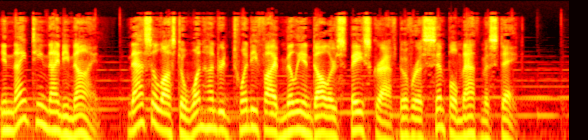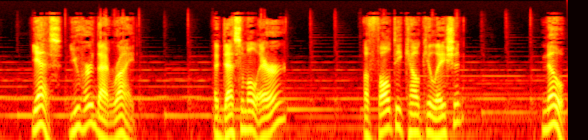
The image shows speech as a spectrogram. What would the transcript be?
In 1999, NASA lost a $125 million spacecraft over a simple math mistake. Yes, you heard that right. A decimal error? A faulty calculation? Nope.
